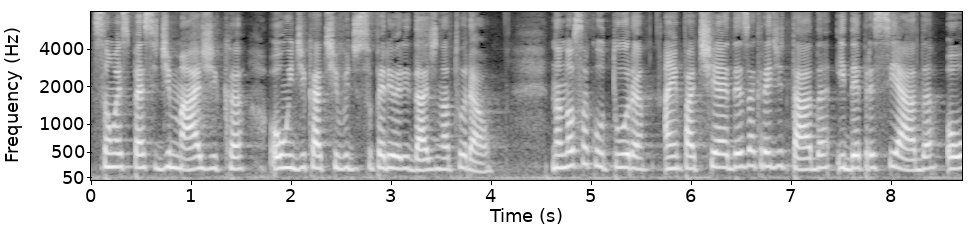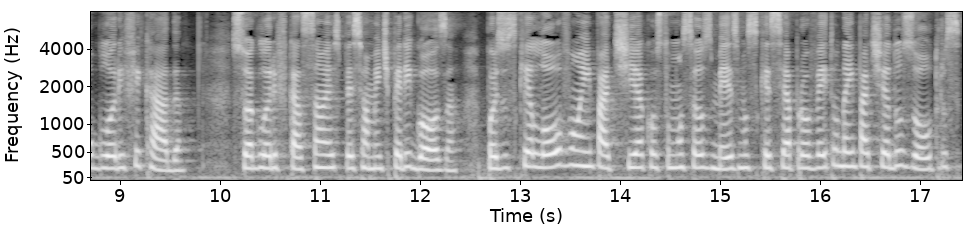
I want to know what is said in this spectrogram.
são uma espécie de mágica ou um indicativo de superioridade natural. Na nossa cultura, a empatia é desacreditada e depreciada ou glorificada. Sua glorificação é especialmente perigosa, pois os que louvam a empatia costumam ser os mesmos que se aproveitam da empatia dos outros,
